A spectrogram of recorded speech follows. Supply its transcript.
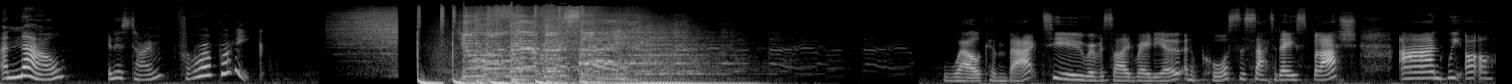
And now it is time for a break. Welcome back to Riverside Radio and, of course, the Saturday Splash. And we are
